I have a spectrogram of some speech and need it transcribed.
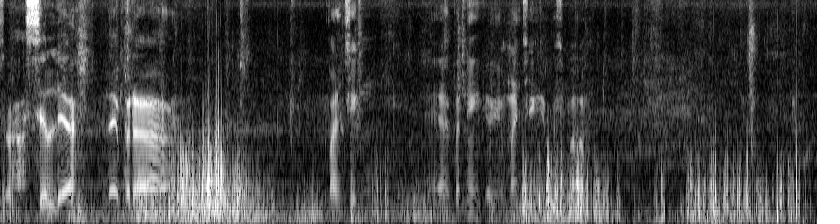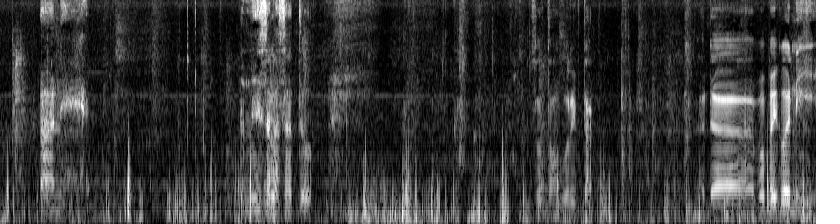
So hasil dia daripada pancing ya, apa ni kami mancing semalam ah ni ini salah satu sotong gurita. Ada berapa ekor ni?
